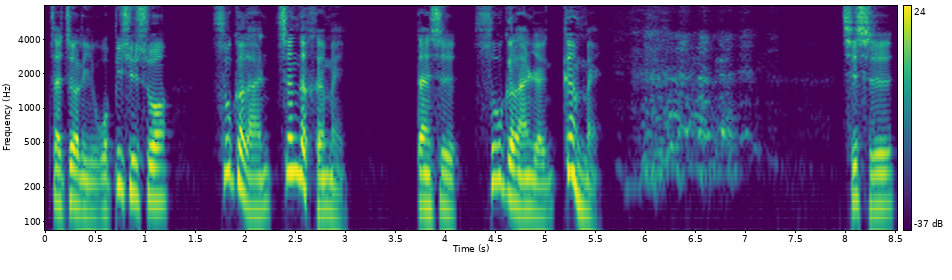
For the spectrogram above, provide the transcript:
在这里，我必须说，苏格兰真的很美，但是苏格兰人更美。其实，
